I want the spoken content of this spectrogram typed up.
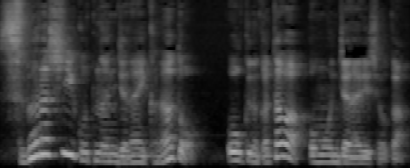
素晴らしいことなんじゃないかなと多くの方は思うんじゃないでしょうか。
